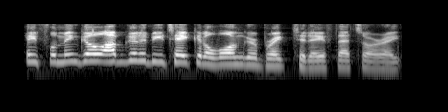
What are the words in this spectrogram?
Hey, Flamingo, I'm going to be taking a longer break today, if that's all right.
